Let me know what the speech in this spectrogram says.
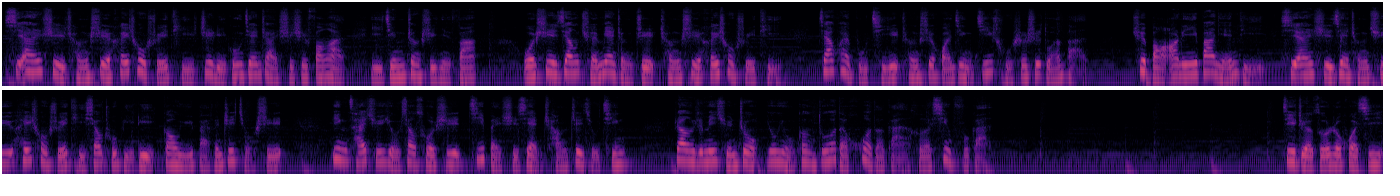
西安市城市黑臭水体治理攻坚战实施方案已经正式印发。我市将全面整治城市黑臭水体，加快补齐城市环境基础设施短板，确保2018年底西安市建成区黑臭水体消除比例高于百分之九十。并采取有效措施，基本实现长治久清，让人民群众拥有更多的获得感和幸福感。记者昨日获悉，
